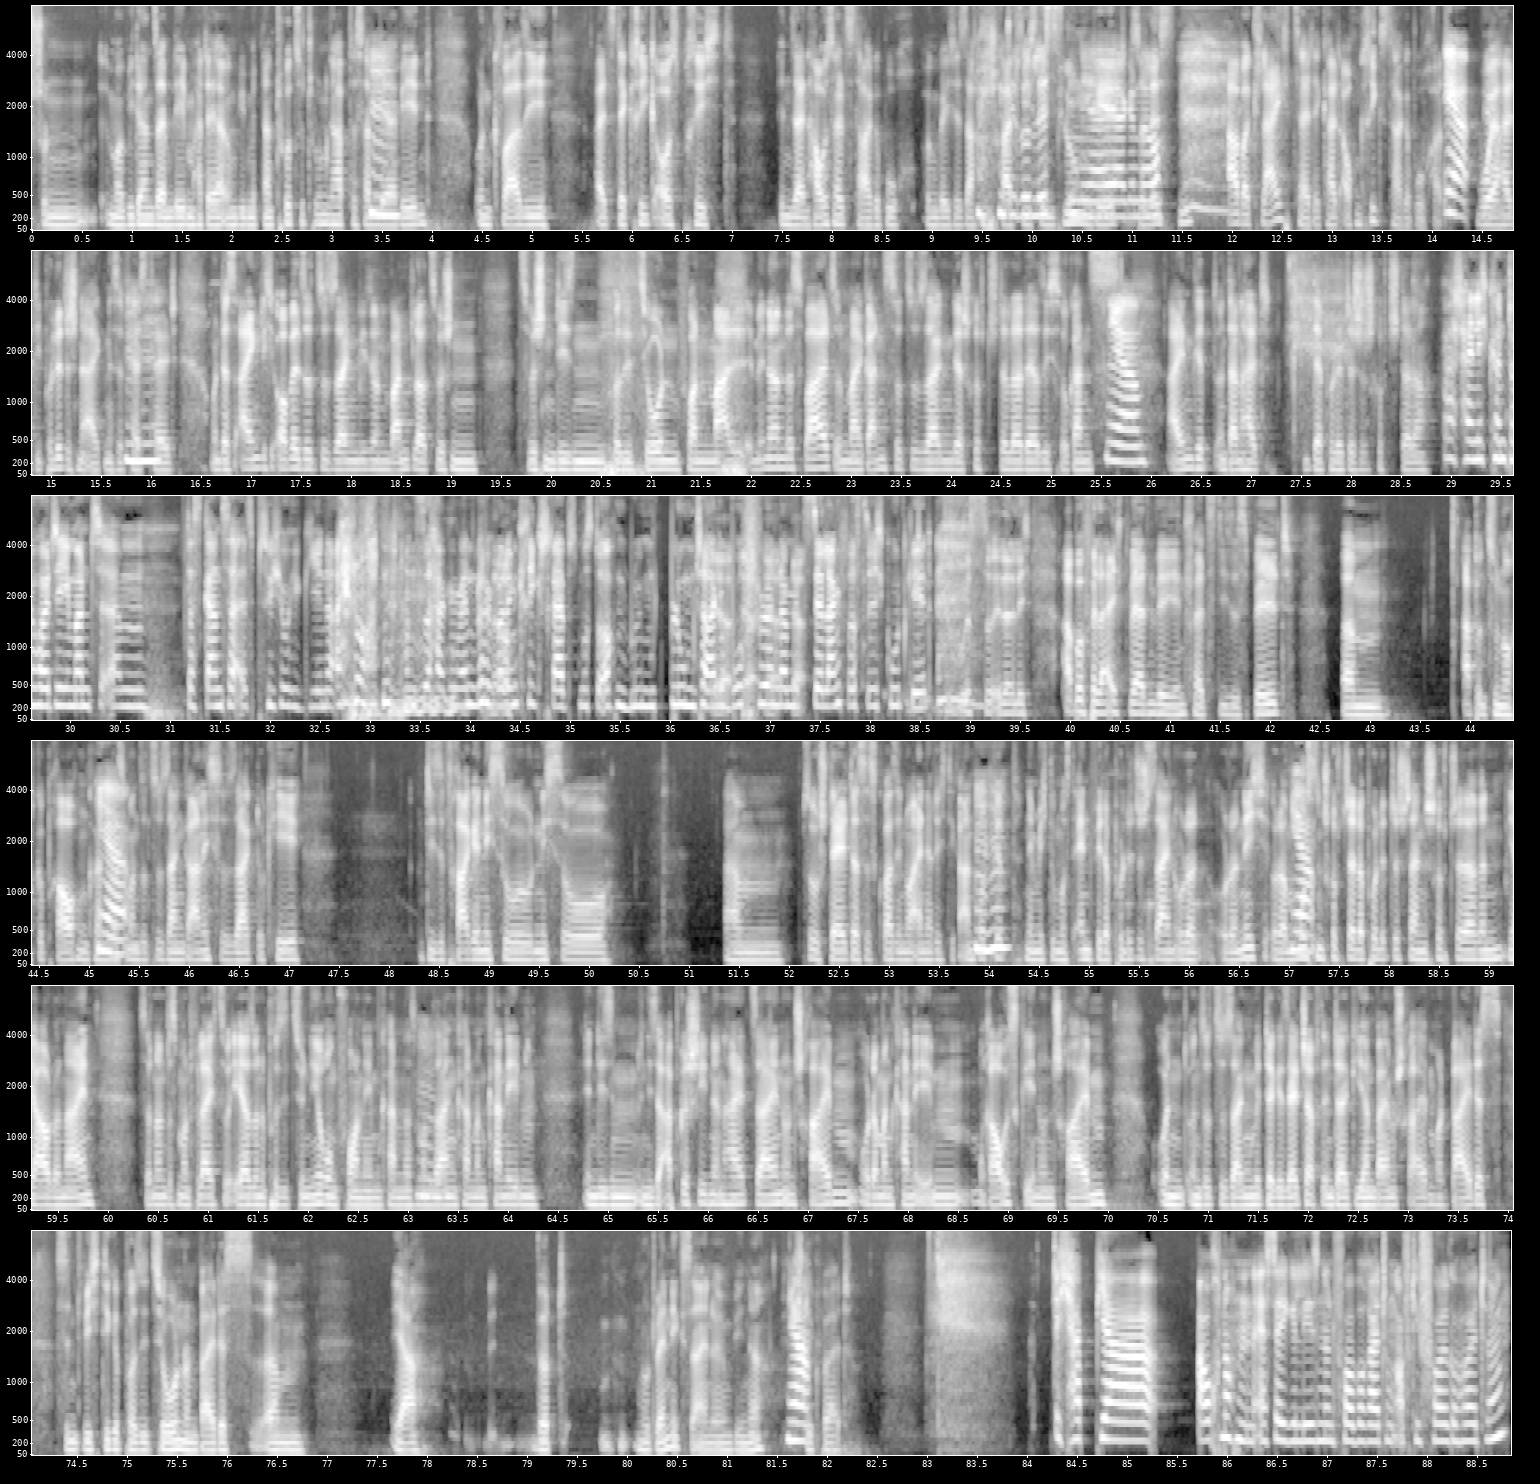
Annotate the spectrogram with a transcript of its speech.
schon immer wieder in seinem Leben hat er ja irgendwie mit Natur zu tun gehabt, das haben mhm. wir erwähnt. Und quasi, als der Krieg ausbricht, in sein Haushaltstagebuch irgendwelche Sachen schreibt, wie es den Blumen ja, geht, ja, genau. so Listen, aber gleichzeitig halt auch ein Kriegstagebuch hat, ja, wo er halt die politischen Ereignisse mhm. festhält. Und dass eigentlich Orwell sozusagen wie so ein Wandler zwischen, zwischen diesen Positionen von mal im Innern des Wahls und mal ganz sozusagen der Schriftsteller, der sich so ganz eingibt und dann halt der politische Schriftsteller. Wahrscheinlich könnte heute jemand ähm, das Ganze als Psychohygiene einordnen und sagen, wenn du genau. über den Krieg schreibst, musst du auch ein Blumen Blumentagebuch ja, ja, führen, damit es dir langfristig gut geht. Du, du bist so innerlich. Aber vielleicht werden wir jedenfalls dieses Bild ähm, ab und zu noch gebrauchen können, dass man sozusagen gar nicht so sagt, okay, diese Frage nicht so, nicht so ähm, so stellt, dass es quasi nur eine richtige Antwort mhm. gibt, nämlich du musst entweder politisch sein oder, oder nicht, oder ja. muss ein Schriftsteller politisch sein, eine Schriftstellerin, ja oder nein, sondern dass man vielleicht so eher so eine Positionierung vornehmen kann, dass man mhm. sagen kann, man kann eben in diesem, in dieser Abgeschiedenheit sein und schreiben, oder man kann eben rausgehen und schreiben und, und sozusagen mit der Gesellschaft interagieren beim Schreiben und beides sind wichtige Positionen und beides, ähm, ja, wird notwendig sein irgendwie, ne? Ja. Ein Stück weit. Ich habe ja auch noch ein Essay gelesen in Vorbereitung auf die Folge heute.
